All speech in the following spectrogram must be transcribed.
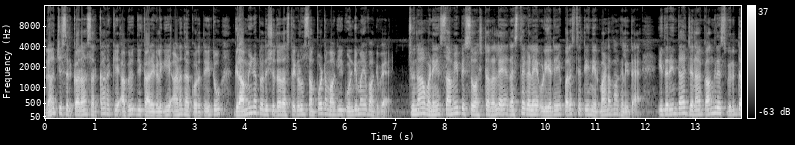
ರಾಜ್ಯ ಸರ್ಕಾರ ಸರ್ಕಾರಕ್ಕೆ ಅಭಿವೃದ್ಧಿ ಕಾರ್ಯಗಳಿಗೆ ಹಣದ ಕೊರತೆ ಇದ್ದು, ಗ್ರಾಮೀಣ ಪ್ರದೇಶದ ರಸ್ತೆಗಳು ಸಂಪೂರ್ಣವಾಗಿ ಗುಂಡಿಮಯವಾಗಿವೆ. ಚುನಾವಣೆ ಸಮೀಪಿಸುವಷ್ಟರಲ್ಲೇ ರಸ್ತೆಗಳೇ ಉಳಿಯದೆ ಪರಿಸ್ಥಿತಿ ನಿರ್ಮಾಣವಾಗಲಿದೆ. ಇದರಿಂದ ಜನ ಕಾಂಗ್ರೆಸ್ ವಿರುದ್ಧ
